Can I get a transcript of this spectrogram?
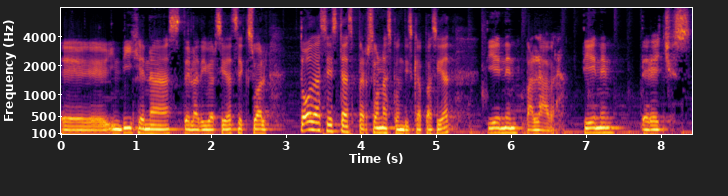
eh, indígenas, de la diversidad sexual, todas estas personas con discapacidad tienen palabra, tienen derechos.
